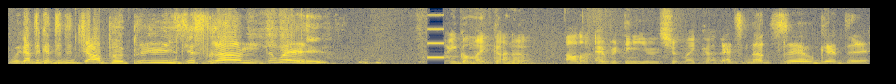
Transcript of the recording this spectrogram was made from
We got to get to the chopper. Please, just run. Do it. You got my gunner. Out of everything, you shoot my gunner. That's not so good, eh?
